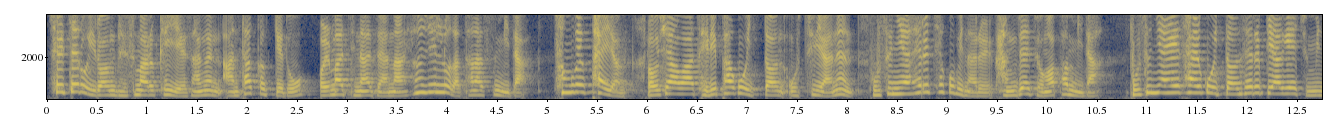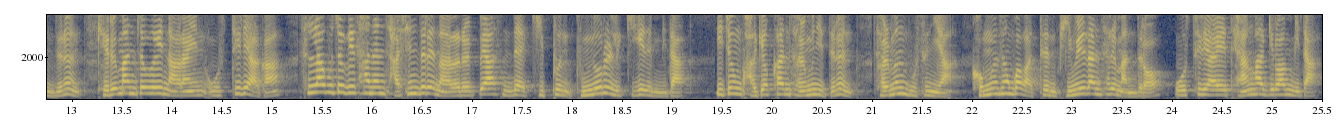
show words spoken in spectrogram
실제로 이런 비스마르크의 예상은 안타깝게도 얼마 지나지 않아 현실로 나타났습니다. 1908년 러시아와 대립하고 있던 오스트리아는 보스니아 헤르체고비나를 강제 병합합니다. 보스니아에 살고 있던 세르비아계 주민들은 게르만족의 나라인 오스트리아가 슬라브족이 사는 자신들의 나라를 빼앗은 데 깊은 분노를 느끼게 됩니다. 이중 과격한 젊은이들은 젊은 보스니아, 검은 손과 같은 비밀단체를 만들어 오스트리아에 대항하기로 합니다.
